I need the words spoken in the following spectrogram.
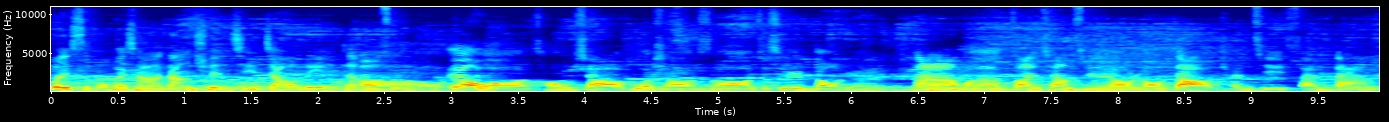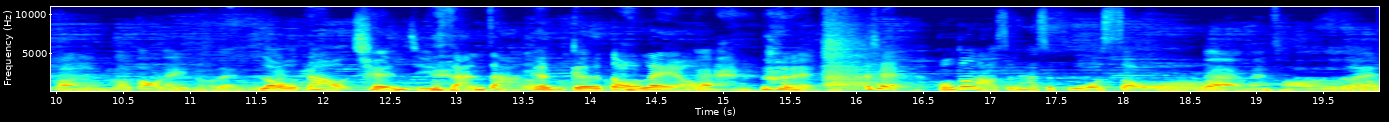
为什么会想要当拳击教练这样子？嗯，因为我从小国小的时候就是运动员，那我的专项只有柔道、拳击、散打跟格斗类的。对，柔道、拳击、散打跟格斗类哦。对对，而且红豆老师他是国手哦。对，没错。对，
